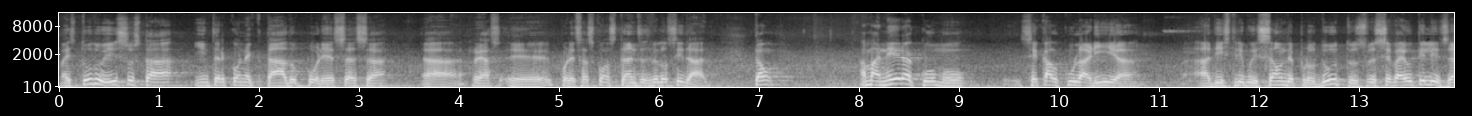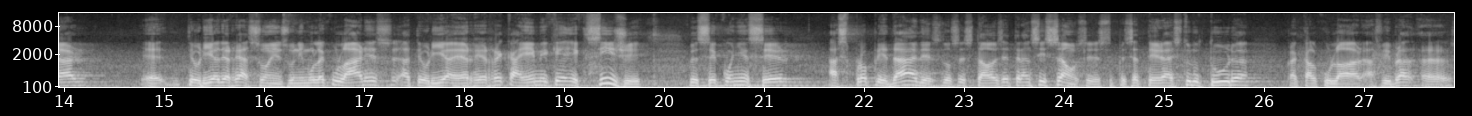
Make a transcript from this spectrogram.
Mas tudo isso está interconectado por essas, uh, uh, por essas constantes de velocidade. Então, a maneira como se calcularia a distribuição de produtos, você vai utilizar é, teoria de reações unimoleculares, a teoria RRKM, que exige você conhecer as propriedades dos estados de transição, ou seja, você precisa ter a estrutura para calcular as, as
